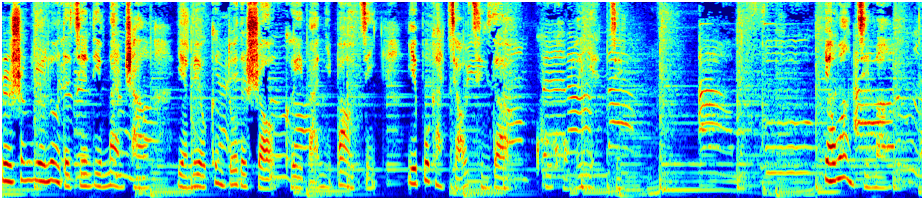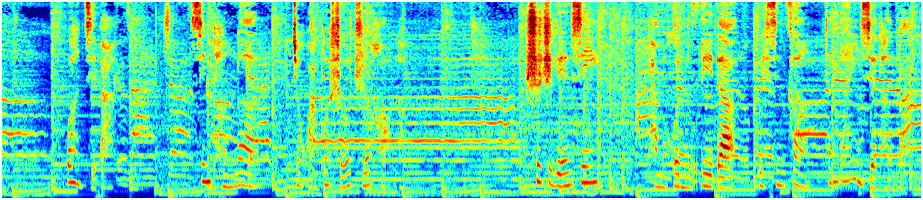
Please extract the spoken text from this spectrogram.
日升月落的坚定漫长，也没有更多的手可以把你抱紧，也不敢矫情的哭红了眼睛。要忘记吗？忘记吧，心疼了就划破手指好了。十指连心，他们会努力的为心脏分担一些疼吧。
